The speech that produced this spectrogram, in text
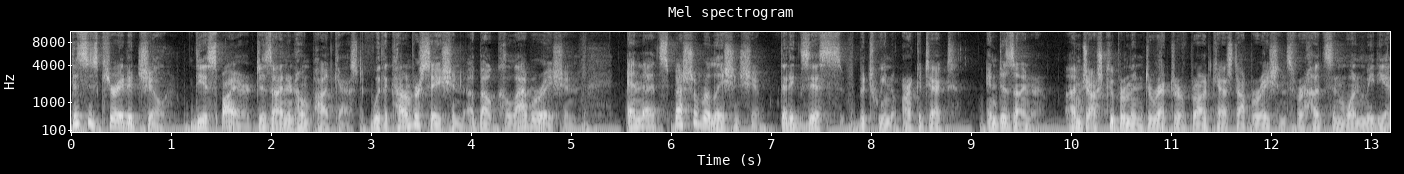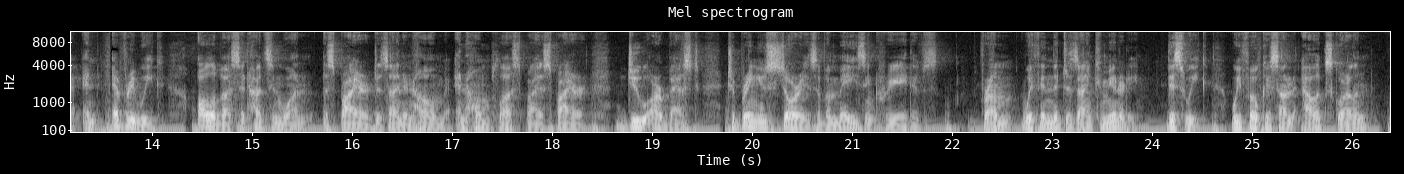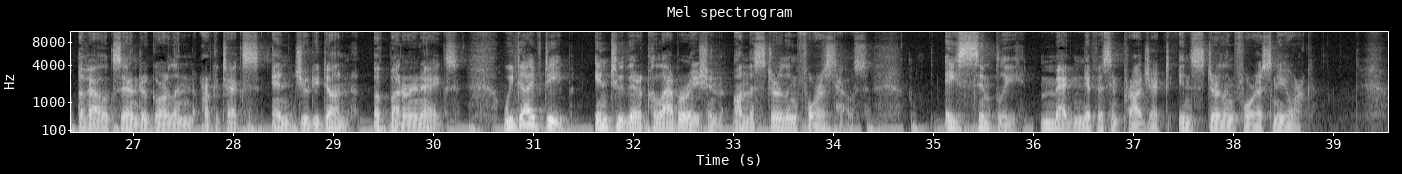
This is Curated Chill, the Aspire Design and Home podcast, with a conversation about collaboration and that special relationship that exists between architect and designer. I'm Josh Cooperman, Director of Broadcast Operations for Hudson One Media, and every week, all of us at Hudson One, Aspire, Design and Home, and Home Plus by Aspire do our best to bring you stories of amazing creatives from within the design community. This week, we focus on Alex Gorlin of Alexander Gorlin Architects and Judy Dunne of Butter and Eggs. We dive deep into their collaboration on the Sterling Forest House, a simply magnificent project in Sterling Forest, New York.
